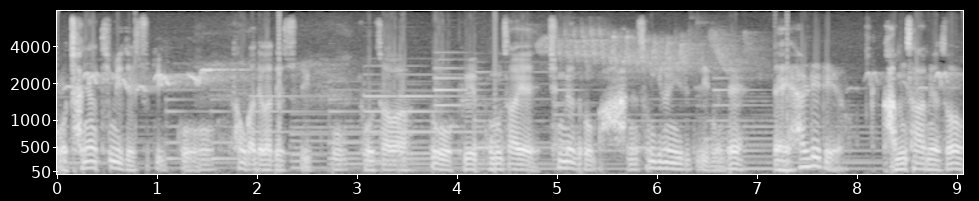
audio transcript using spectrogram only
뭐 찬양팀이 될 수도 있고 성가대가 될 수도 있고 교사와 또 교회 봉사의 측면으로 많은 섬기는 일들이 있는데 네, 할 일이에요. 감사하면서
